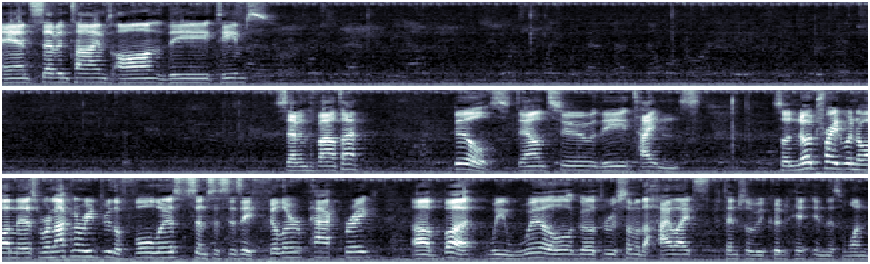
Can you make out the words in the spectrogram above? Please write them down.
And seven times on the teams. Seventh and final time. Bills down to the Titans. So no trade window on this. We're not going to read through the full list since this is a filler pack break. Uh, but we will go through some of the highlights potentially we could hit in this one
